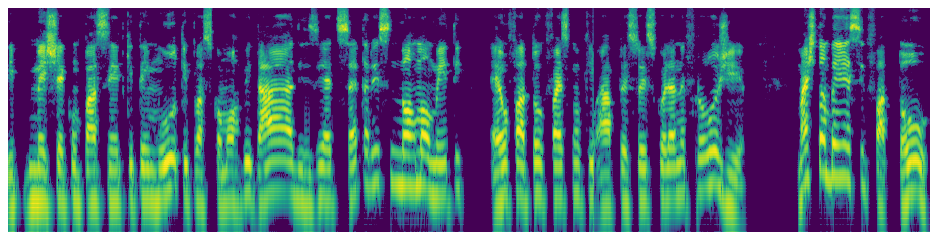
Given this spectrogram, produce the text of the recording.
de mexer com um paciente que tem múltiplas comorbidades e etc. Isso normalmente é o fator que faz com que a pessoa escolha a nefrologia. Mas também é esse fator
